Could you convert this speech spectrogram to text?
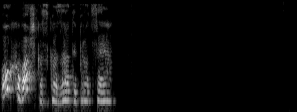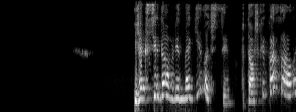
Ох, важко сказати про це. Як сідав він на гілочці, пташки казали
